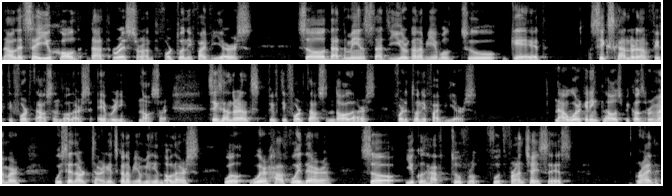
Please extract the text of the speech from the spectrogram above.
Now, let's say you hold that restaurant for 25 years. So that means that you're going to be able to get $654,000 every, no, sorry, $654,000 for the 25 years. Now we're getting close because remember, we said our target is going to be a million dollars. Well, we're halfway there. So you could have two food franchises, right?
